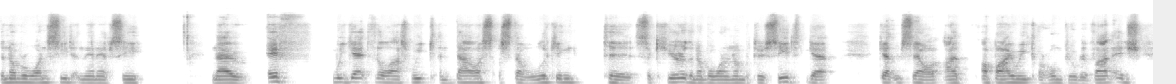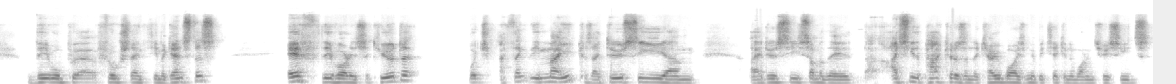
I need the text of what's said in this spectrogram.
the number one seed in the NFC. Now, if we get to the last week and Dallas are still looking to secure the number one and number two seed, get get themselves a, a bye week or home field advantage, they will put a full strength team against us. If they've already secured it, which I think they might, because I do see um, I do see some of the I see the Packers and the Cowboys maybe taking the one and two seeds.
